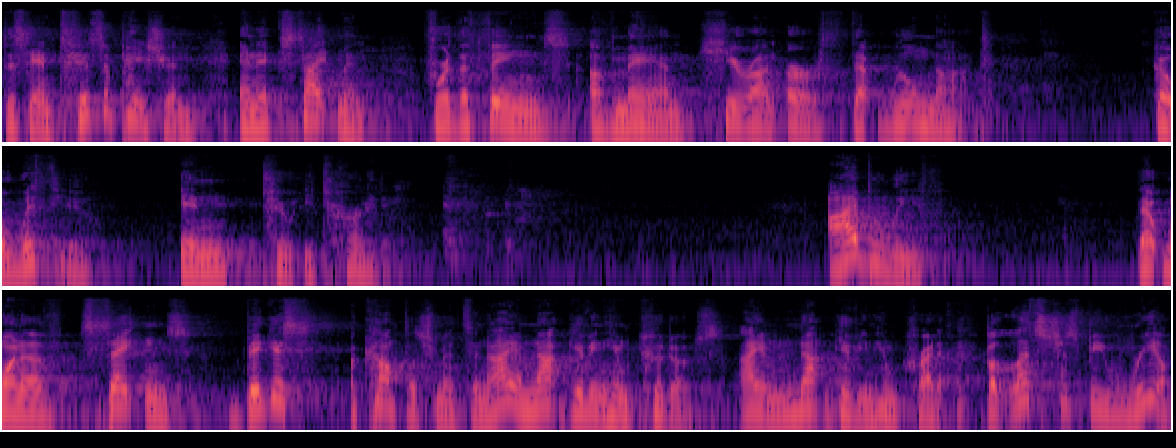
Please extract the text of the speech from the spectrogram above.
this anticipation and excitement for the things of man here on earth that will not go with you into eternity. I believe that one of Satan's biggest accomplishments, and I am not giving him kudos, I am not giving him credit, but let's just be real.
